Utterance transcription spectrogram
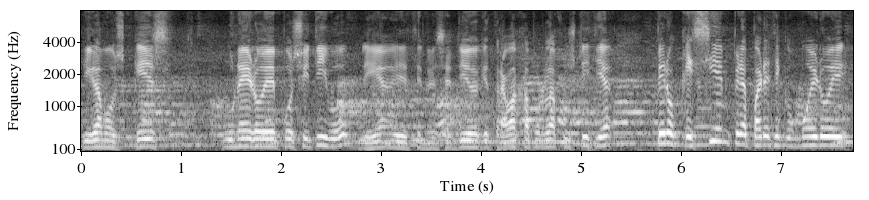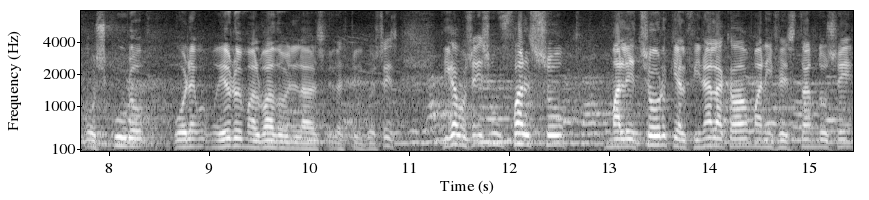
digamos, que es un héroe positivo, en el sentido de que trabaja por la justicia, pero que siempre aparece como héroe oscuro o héroe malvado en las, películas. digamos, es un falso malhechor que al final acaba manifestándose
